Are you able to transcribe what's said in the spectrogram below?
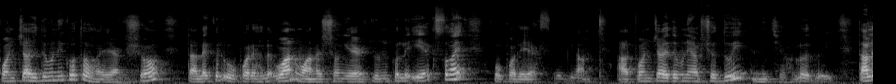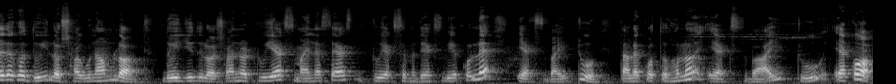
পঞ্চাশ দুগুণি কত হয়? একশো। তাহলে করে উপরে হলে ওয়ান ওয়ানের সঙ্গে এক্স গুণ করলে এক্স হয়, উপরে এক্স লিখলাম। আর পঞ্চাশ দুগুণি একশো দুই, নিচে হলো দুই। তাহলে দেখো দুই লসাগু নামলো। দুই যদি লসাগু two X minus X two এক্সের মধ্যে এক্স বিয়োগ করলে এক্স বাই টু তাহলে কত হলো? এক্স বাই টু একক।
